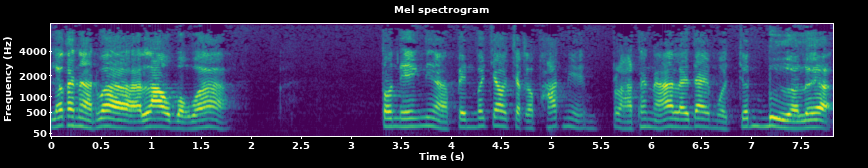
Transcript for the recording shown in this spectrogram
แล้วขนาดว่าเล่าบอกว่า ตนเองเนี่ย เป็นพระเจ้าจักรพรรดิเนี่ย ปรารถนาอะไรได้หมด จนเบื่อเลยอะ่ะ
